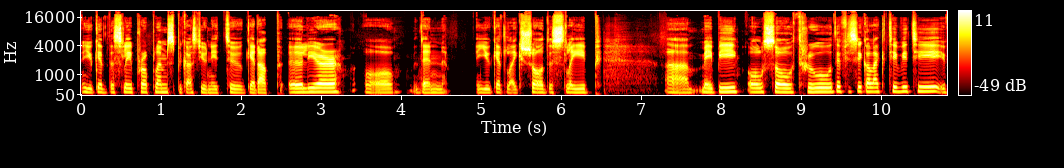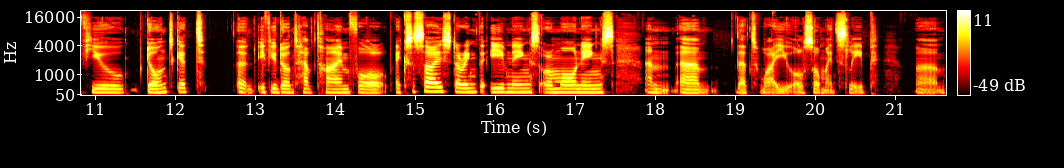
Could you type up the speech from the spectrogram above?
you get the sleep problems because you need to get up earlier, or then you get like shorter sleep. Um, maybe also through the physical activity, if you don't get, uh, if you don't have time for exercise during the evenings or mornings, and um, that's why you also might sleep um,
